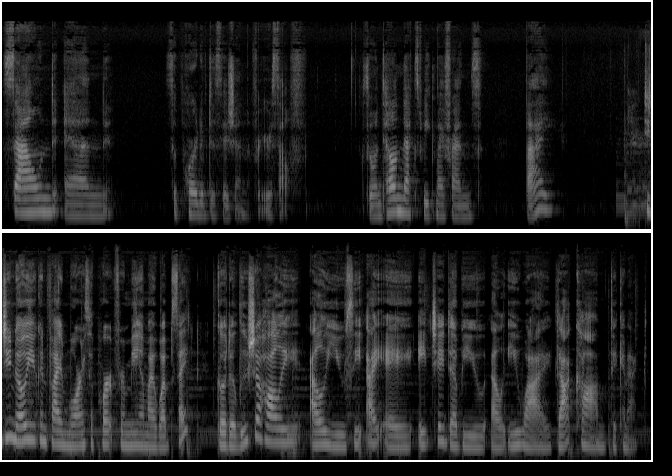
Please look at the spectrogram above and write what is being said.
sound and supportive decision for yourself. So until next week, my friends, bye. Did you know you can find more support from me on my website? Go to Lucia Hawley, L U C I A H A W L E Y dot com to connect.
